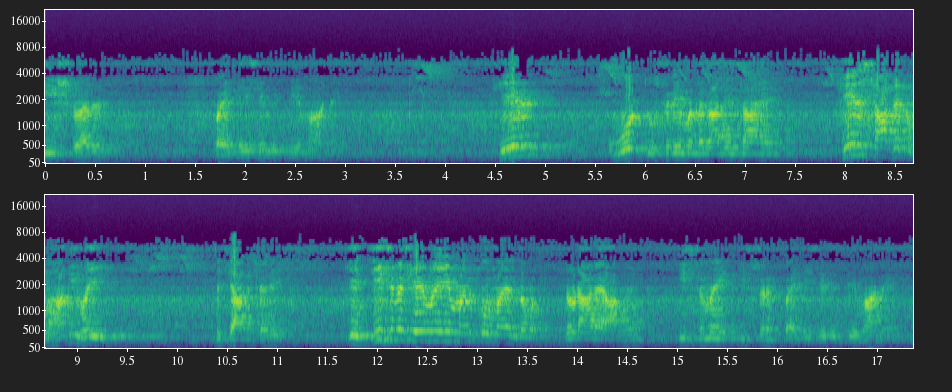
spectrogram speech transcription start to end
ईश्वर पहले से विद्यमान है। फिर वो दूसरे में लगा लेता है। फिर साधक वहाँ भी वही विचार करे कि जिस विषय में मन को मैं दौड़ा रहा हूँ, इसमें ईश्वर पहले से विद्यमान है।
